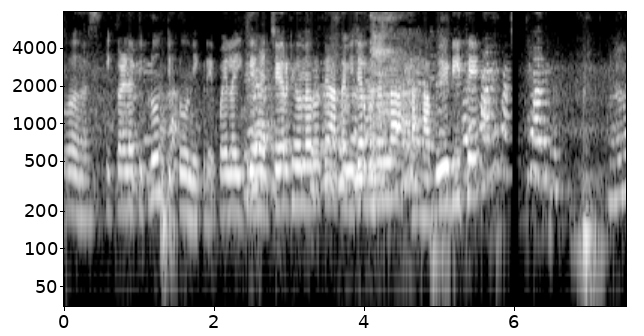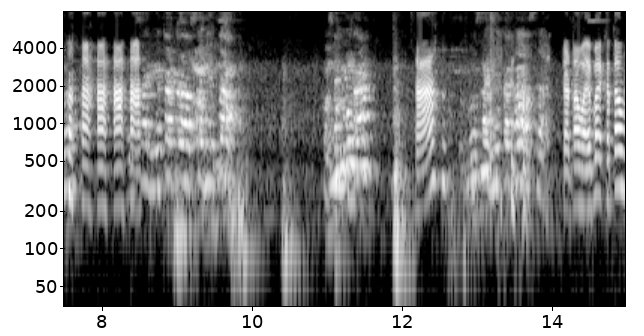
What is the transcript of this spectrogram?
बस इकडलं तिकडून तिकडून इकडे. पहिला इकडे हा चेअर ठेवणार होते आता विचार बदलला आता हा बेड इथे. हा? टाटा वाय बाय खतम.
